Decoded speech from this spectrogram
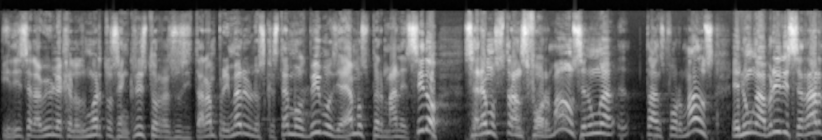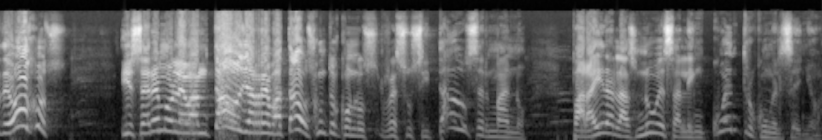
Y dice la Biblia que los muertos en Cristo resucitarán primero y los que estemos vivos y hayamos permanecido seremos transformados en un, transformados en un abrir y cerrar de ojos. Y seremos levantados y arrebatados junto con los resucitados, hermano, para ir a las nubes al encuentro con el Señor.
